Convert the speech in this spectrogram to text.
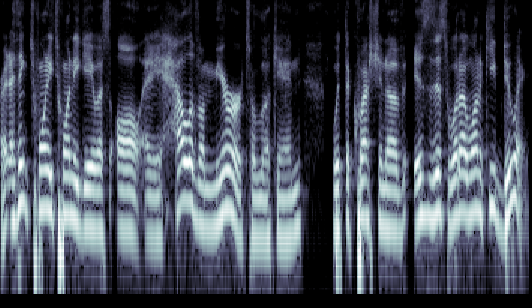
Right. I think 2020 gave us all a hell of a mirror to look in with the question of, is this what I want to keep doing?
